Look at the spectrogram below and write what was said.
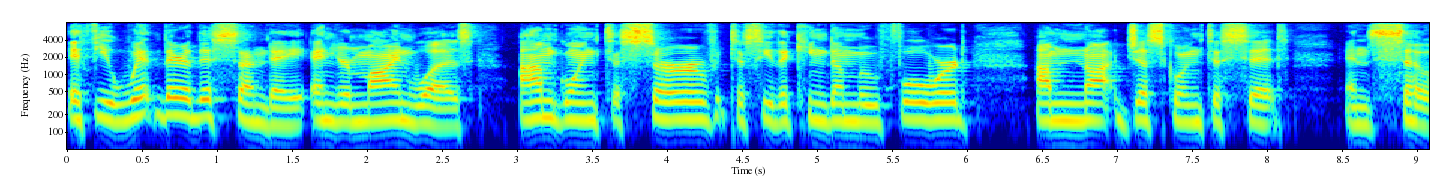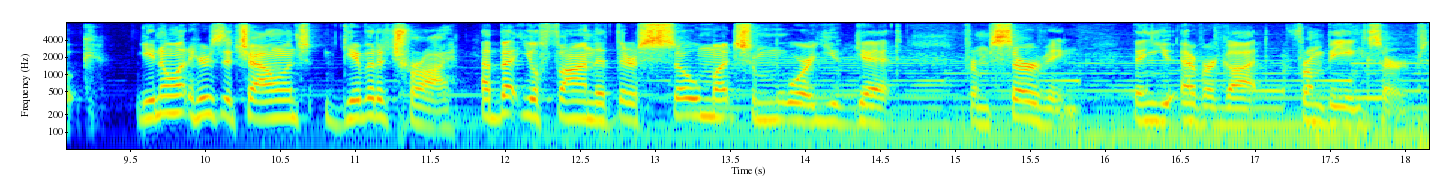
if you went there this Sunday and your mind was, I'm going to serve to see the kingdom move forward? I'm not just going to sit and soak. You know what? Here's the challenge give it a try. I bet you'll find that there's so much more you get from serving than you ever got from being served.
